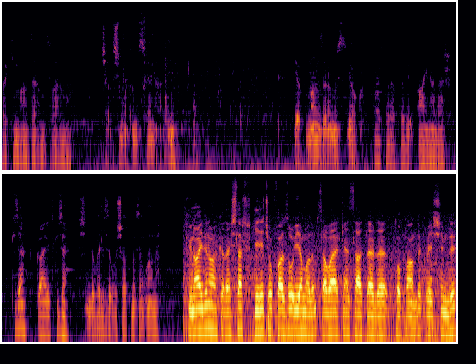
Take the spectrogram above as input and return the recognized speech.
Bakayım manzaramız var mı? Çalışma odamız fena değil. Yok manzaramız yok. Her tarafta bir aynalar. Güzel, gayet güzel. Şimdi valizi boşaltma zamanı. Günaydın arkadaşlar. Gece çok fazla uyuyamadım. Sabah erken saatlerde toplandık ve şimdi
